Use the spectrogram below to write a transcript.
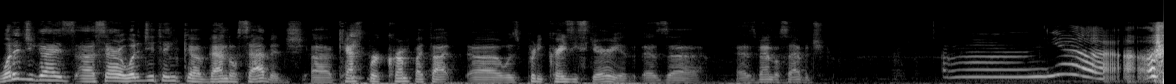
what did you guys, uh, Sarah? What did you think of Vandal Savage? Uh, Casper Crump, I thought uh, was pretty crazy scary as uh, as Vandal Savage. Um, yeah.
